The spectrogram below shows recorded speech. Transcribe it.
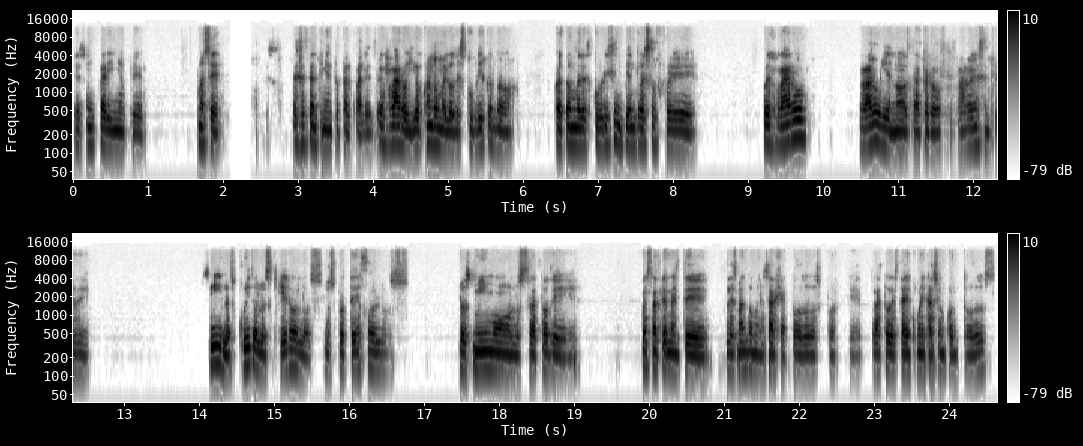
Es un cariño que, no sé, ese sentimiento tal cual. Es, es, raro. Yo cuando me lo descubrí, cuando, cuando me descubrí sintiendo eso, fue, fue raro, raro bien, ¿no? O sea, pero raro en el sentido de, sí, los cuido, los quiero, los, los protejo, los, los mimo, los trato de constantemente, les mando mensaje a todos porque trato de estar en comunicación con todos.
